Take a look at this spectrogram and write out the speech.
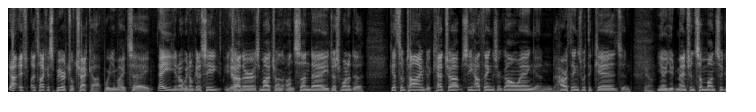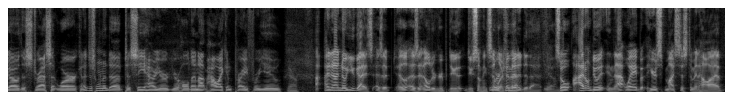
know, it's it's like a spiritual checkup where you might say, hey, you know, we don't get to see each Yeah. other as much on on Sunday. Just wanted to get some time to catch up, see how things are going, and how are things with the kids. And Yeah. you know, you'd mentioned some months ago the stress at work, and I just wanted to to see how you're you're holding up, how I can pray for you. Yeah. I, and I know you guys as a as an elder group do do something similar We're to that. committed to that. Yeah. So I don't do it in that way, but here's my system and how I've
